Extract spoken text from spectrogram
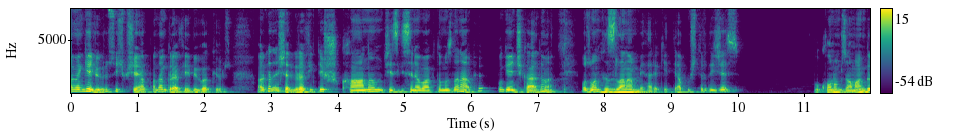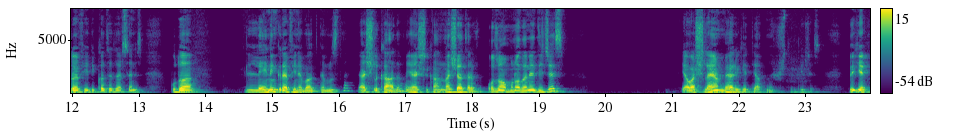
Hemen geliyoruz. Hiçbir şey yapmadan grafiğe bir bakıyoruz. Arkadaşlar grafikte şu K'nın çizgisine baktığımızda ne yapıyor? Bu genç K değil mi? O zaman hızlanan bir hareket yapmıştır diyeceğiz. Bu konum zaman grafiği dikkat ederseniz. Bu da L'nin grafiğine baktığımızda yaşlı K değil mi? Yaşlı K'nın aşağı tarafı. O zaman buna da ne diyeceğiz? Yavaşlayan bir hareket yapmıştır diyeceğiz. Peki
